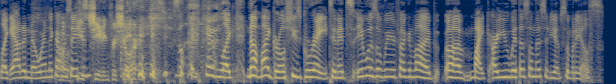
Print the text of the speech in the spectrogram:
like out of nowhere in the Oh, conversation. he's cheating for sure. it's just like him, like not my girl, she's great, and it's it was a weird fucking vibe. Uh, Mike, are you with us on this, or do you have somebody else?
